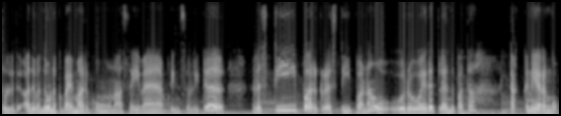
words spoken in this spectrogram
சொல்லுது. அது வந்து உனக்கு பயமாக இருக்கும் நான் செய்வேன் அப்படின்னு சொல்லிட்டு நல்லா ஸ்டீப்பாக இருக்கிற ஸ்டீப்பானா ஒரு உயரத்துலேருந்து பார்த்தா டக்குன்னு இறங்கும்.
